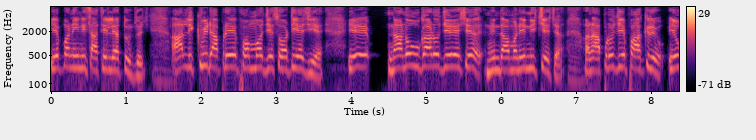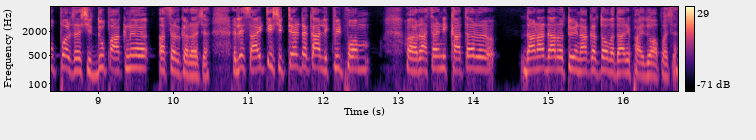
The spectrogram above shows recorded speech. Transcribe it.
એ પણ એની સાથે લેતું જ આ લિક્વિડ આપણે ફોર્મમાં જે સોટીએ છીએ, એ નાનો ઉગાડો જે છે નિંદામણ એ નીચે છે. અને આપણો જે પાક રહ્યો એ ઉપર છે. સીધું પાકને અસર કરે છે. એટલે સાઠથી સિત્તેર ટકા લિક્વિડ ફોર્મ રાસાયણિક ખાતર દાણાદાર હતું એના કરતાં વધારે ફાયદો આપે છે.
